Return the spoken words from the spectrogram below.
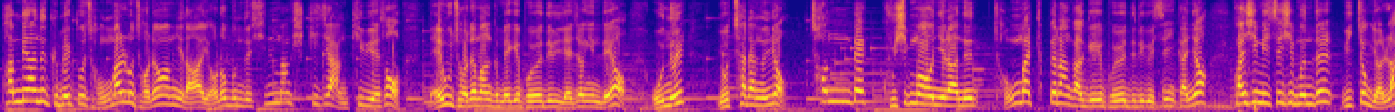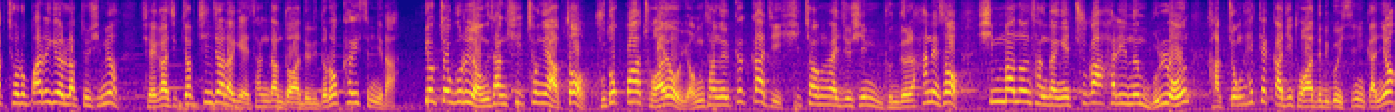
판매하는 금액도 정말로 저렴합니다. 여러분들 실망시키지 않기 위해서 매우 저렴한 금액에 보여드릴 예정인데요. 오늘 요 차량을요 1190만 원이라는 정말 특별한 가격에 보여드리고 있으니까요. 관심 있으신 분들 위쪽 연락처로 빠르게 연락 주시면 제가 직접 친절하게 상담 도와드리도록 하겠습니다. 본격적으로 영상 시청에 앞서 구독과 좋아요 영상을 끝까지 시청해 주신 분들 한해서 10만원 상당의 추가 할인은 물론 각종 혜택까지 도와드리고 있으니까요.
